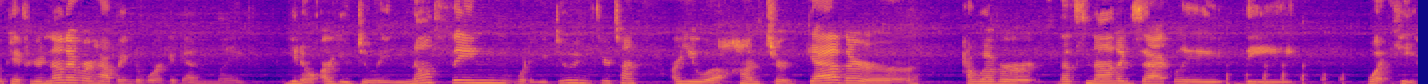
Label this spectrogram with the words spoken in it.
okay, if you're not ever having to work again, like, you know, are you doing nothing? What are you doing with your time? Are you a hunter gatherer? However, that's not exactly the what he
